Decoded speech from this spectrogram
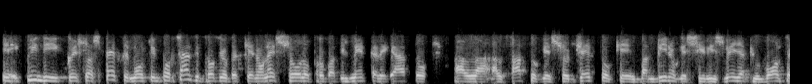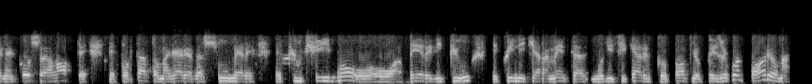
e quindi questo aspetto è molto importante proprio perché non è solo probabilmente legato legato alla, al fatto che il soggetto, che il bambino che si risveglia più volte nel corso della notte è portato magari ad assumere eh, più cibo o, o a bere di più e quindi chiaramente a modificare il proprio peso corporeo, ma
